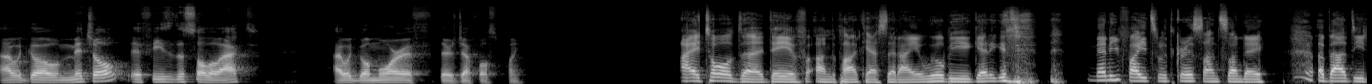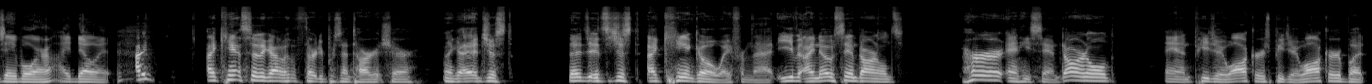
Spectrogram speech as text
I would go Mitchell if he's the solo act. I would go more if there's Jeff Wilson playing. I told uh, Dave on the podcast that I will be getting into many fights with Chris on Sunday about DJ Moore. I know it. I I can't sit a guy with a thirty percent target share. Like I just, it's just I can't go away from that. Even I know Sam Darnold's hurt, and he's Sam Darnold, and PJ Walker is PJ Walker, but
